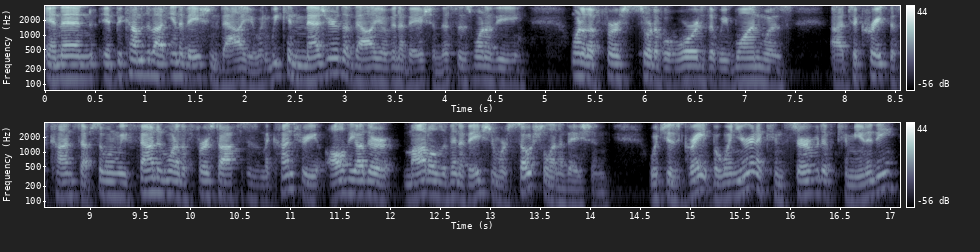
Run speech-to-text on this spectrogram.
and then it becomes about innovation value, and we can measure the value of innovation. This is one of the one of the first sort of awards that we won was uh, to create this concept. So when we founded one of the first offices in the country, all the other models of innovation were social innovation, which is great. But when you're in a conservative community,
